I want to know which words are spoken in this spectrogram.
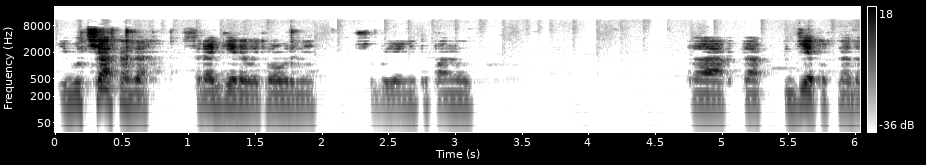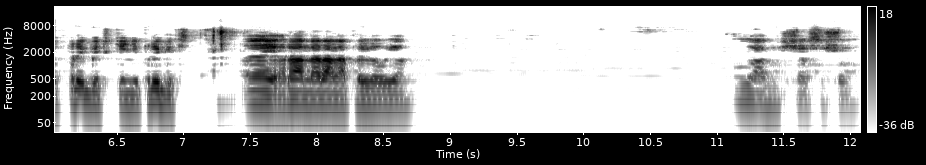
И вот сейчас надо среагировать вовремя, чтобы я не тупанул. Так, так, где тут надо прыгать, где не прыгать? Эй, рано-рано прыгал я. Ладно, сейчас еще.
